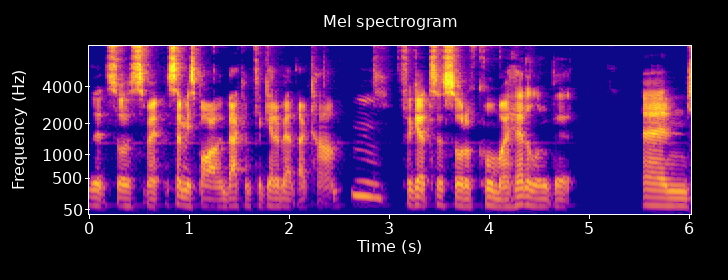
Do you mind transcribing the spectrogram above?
that sort of send me spiraling back and forget about that calm Mm. forget to sort of cool my head a little bit and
